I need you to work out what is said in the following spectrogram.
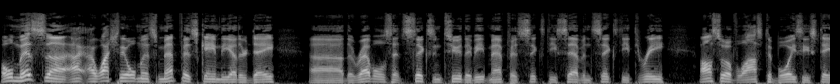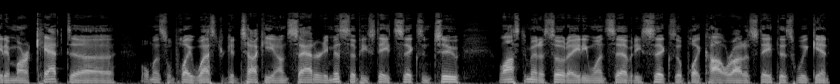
Ole Miss. Uh, I, I, watched the Ole Miss Memphis game the other day. Uh, the Rebels at six and two. They beat Memphis 67-63. Also have lost to Boise State and Marquette. Uh, Ole Miss will play Western Kentucky on Saturday. Mississippi State six and two. Lost to Minnesota 81-76. They'll play Colorado State this weekend.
